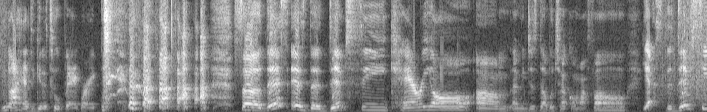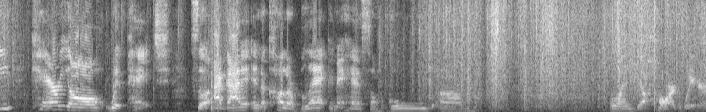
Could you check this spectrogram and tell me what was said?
You know I had to get a tote bag, right? So this is the Dempsey Carry-All. Um, let me just double check on my phone. Yes, the Dempsey Carry-All With Patch. So I got it in the color black and it has some gold um, on the hardware.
